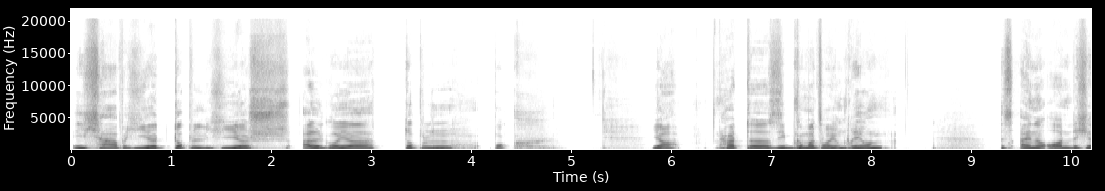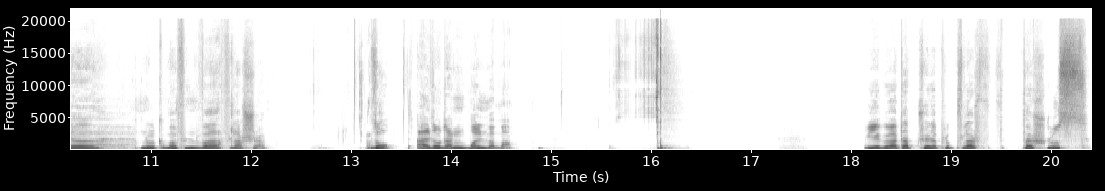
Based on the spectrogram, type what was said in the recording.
Ich habe hier Doppelhirsch, Allgäuer Doppelbock. Ja, hat äh, 7,2 Umdrehungen. Ist eine ordentliche 0,5er Flasche. So, also dann wollen wir mal. Wie ihr gehört habt, schöner Plupfverschluss.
